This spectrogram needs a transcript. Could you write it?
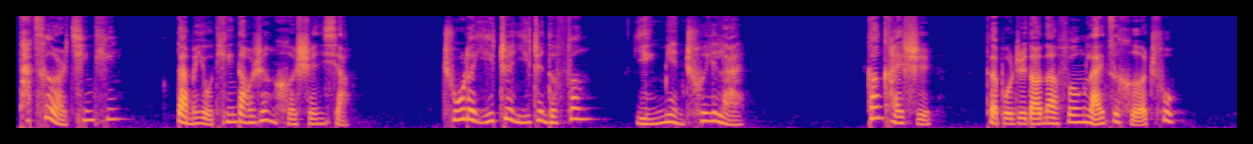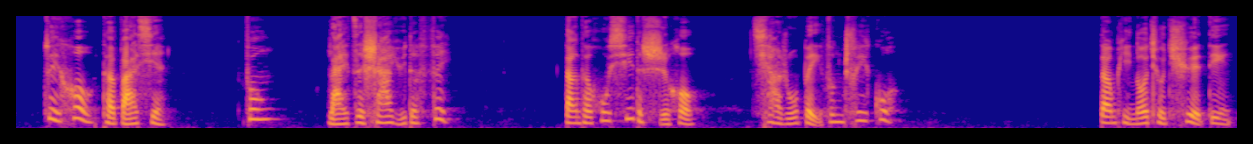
他侧耳倾听，但没有听到任何声响，除了一阵一阵的风迎面吹来。刚开始。他不知道那风来自何处，最后他发现，风来自鲨鱼的肺。当他呼吸的时候，恰如北风吹过。当匹诺丘确定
